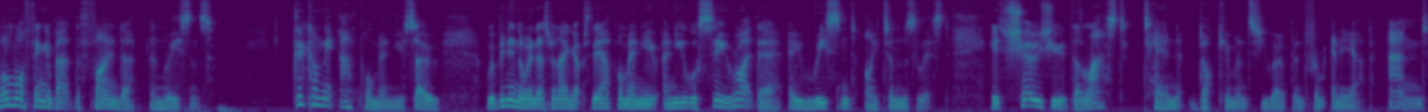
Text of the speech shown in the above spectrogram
one more thing about the Finder and Recents. Click on the Apple menu. So We've been in the Windows, we're now up to the Apple menu, and you will see right there a recent items list. It shows you the last 10 documents you opened from any app, and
